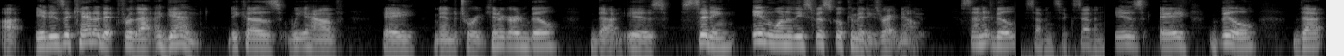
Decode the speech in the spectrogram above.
uh, it is a candidate for that again because we have a mandatory kindergarten bill that is sitting in one of these fiscal committees right now. Senate Bill 767 is a bill that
